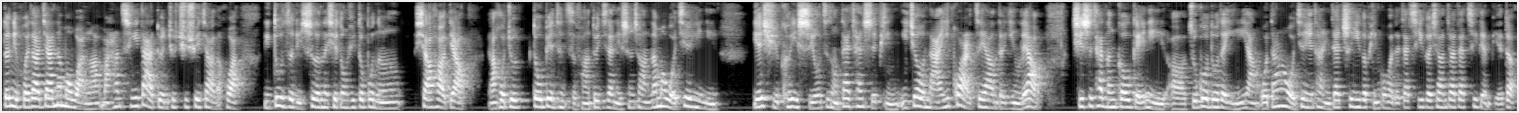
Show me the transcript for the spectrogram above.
等你回到家那么晚了，马上吃一大顿就去睡觉的话，你肚子里吃的那些东西都不能消耗掉，然后就都变成脂肪堆积在你身上。那么我建议你，也许可以使用这种代餐食品，你就拿一罐这样的饮料，其实它能够给你呃足够多的营养。我当然我建议他，你再吃一个苹果或者再吃一个香蕉，再吃一点别的。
